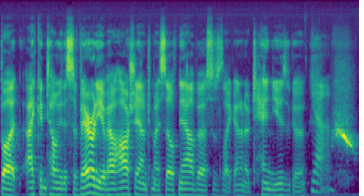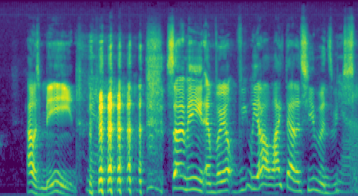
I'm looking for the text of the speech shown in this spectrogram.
But I can tell you the severity of how harsh I am to myself now versus like I don't know ten years ago. Yeah. I was mean, Yeah. so mean, and we, are- we we are like that as humans. We, just, Yeah.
